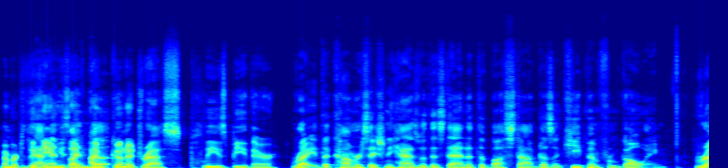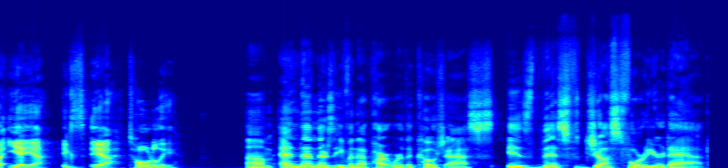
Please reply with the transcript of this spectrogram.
Remember to the Yeah, game, and- he's like, and I'm gonna dress. Please be there. Right. The conversation he has with his dad at the bus stop doesn't keep him from going. Right? Yeah, yeah, Ex- yeah, totally. Um, and then there's even that part where the coach asks, Is this just for your dad?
